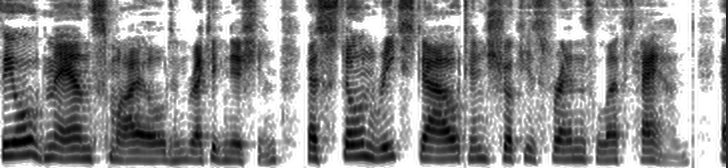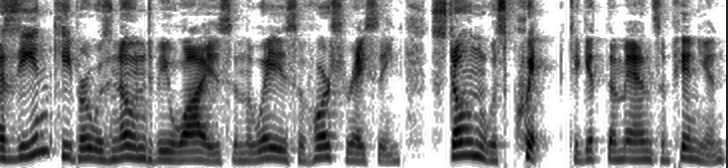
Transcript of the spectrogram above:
The old man smiled in recognition as Stone reached out and shook his friend's left hand. As the innkeeper was known to be wise in the ways of horse racing, Stone was quick to get the man's opinion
